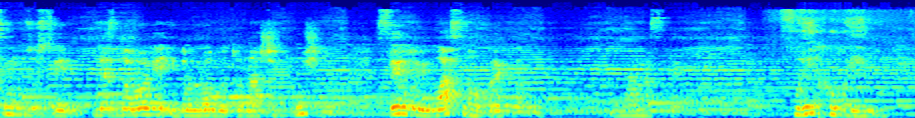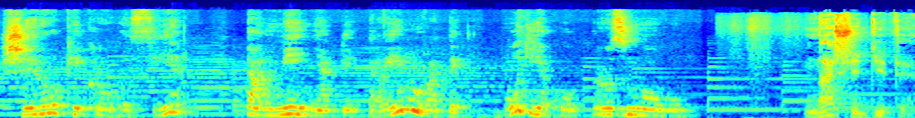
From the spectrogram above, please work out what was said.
Максимум зусиль для здоров'я і добробуту наших учнів силою власного прикладу. Намасте. Виховуємо широкий кругозір та вміння підтримувати будь-яку розмову. Наші діти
